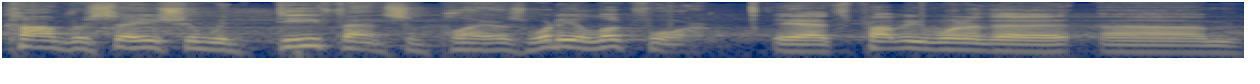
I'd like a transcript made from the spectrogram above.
conversation with defensive players. What do you look for? Yeah, it's probably one of the um,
